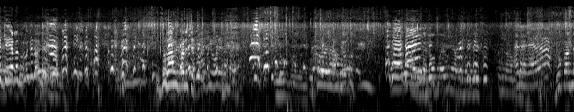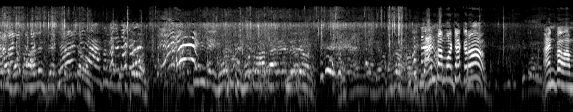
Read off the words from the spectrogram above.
ઓલે કે એને ભરામ પડશે દુકાન મોટો હાલે ને બેસી વિચારવાનું કરવાનું થી લઈ લેવાનો આનપા મોઢા કરો આનપા આમ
